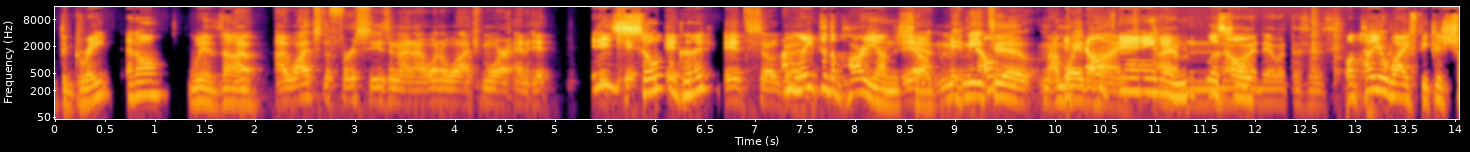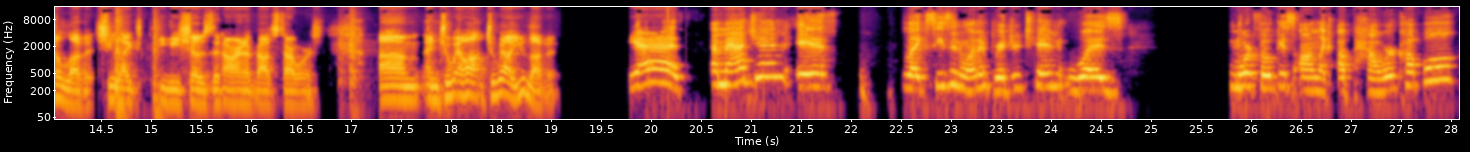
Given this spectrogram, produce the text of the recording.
The Great at all? With um, I, I watched the first season and I want to watch more, and it it it is so it- good. it's so good. I'm late to the party on the Yeah, show. me, me Elle- too. I'm It's way Elle behind. Fanning I have Nicholas no Hoult. idea what this is. Well, tell your wife because she'll love it. She likes TV shows that aren't about Star Wars. Um, and Joelle, Joelle, you love it. Yes. Imagine if like season one of Bridgerton was more focused on like a power couple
